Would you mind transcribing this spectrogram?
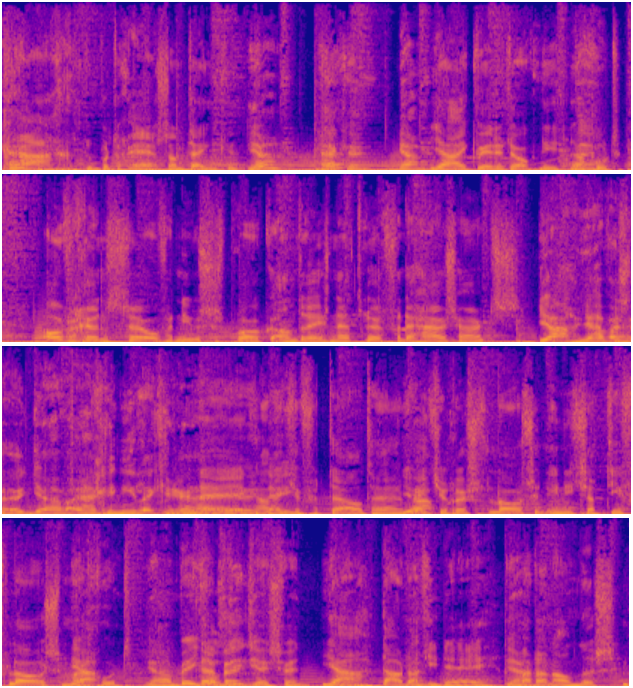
kraag... doet me toch ergens aan denken. Ja, kijk hè? Ja. Ja, ik weet het ook niet. Nou Nee. goed. Overigens, eh, over het nieuws gesproken... André is net terug van de huisarts. Ja, ja, was, eh, ja, hij ging niet lekker, hè? Nee, ik eh, had het je verteld, hè? Een Ja. beetje rusteloos en initiatiefloos, maar ja, goed. Ja, een beetje als DJ Sven. Ja, nou dat idee. Maar dan anders. We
